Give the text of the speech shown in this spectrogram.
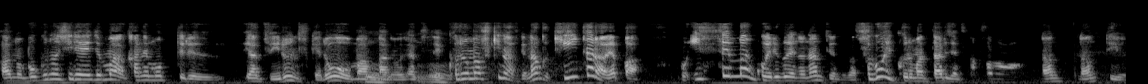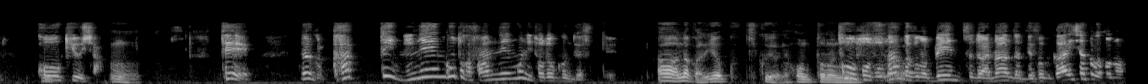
あの、僕の知り合いでまあ金持ってるやついるんですけど、漫画のやつで、うん車好きなんですけど、なんか聞いたらやっぱ、もう1000万超えるぐらいのなんていうのか、すごい車ってあるじゃないですか。その、なん、なんていうの高級車。うん。って、なんか買って2年後とか3年後に届くんですって。ああ、なんかよく聞くよね、本当のそうそうそう、なんかそそのベンツだなんだって、その会社とかその、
